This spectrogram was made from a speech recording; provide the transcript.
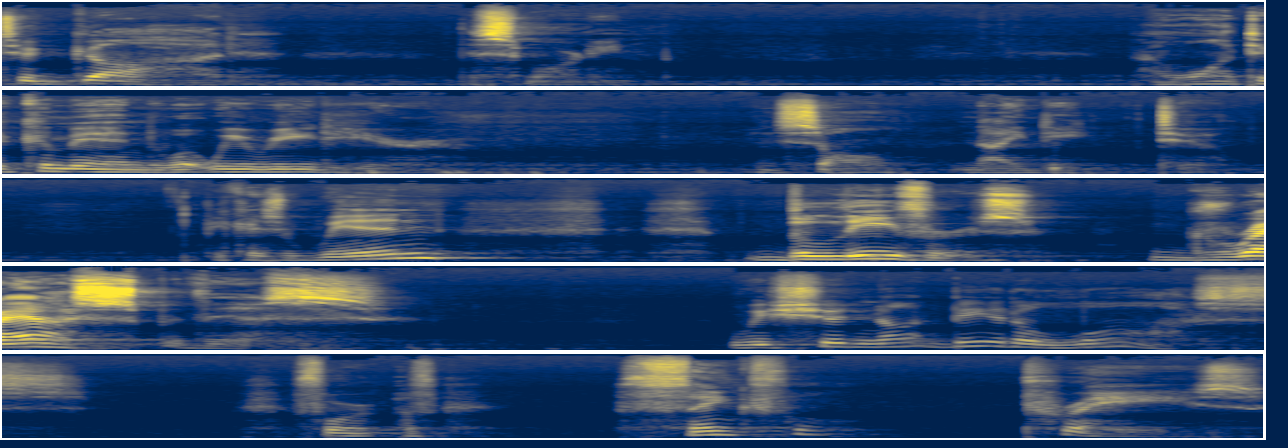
to God this morning, I want to commend what we read here in Psalm 92. Because when believers grasp this, we should not be at a loss for of thankful praise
